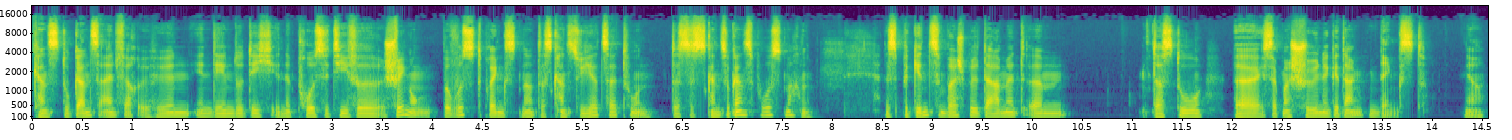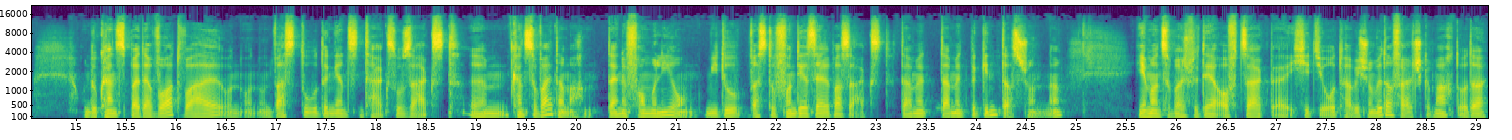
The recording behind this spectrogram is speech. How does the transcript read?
kannst du ganz einfach erhöhen, indem du dich in eine positive Schwingung bewusst bringst. Ne? Das kannst du jederzeit tun. Das ist, kannst du ganz bewusst machen. Es beginnt zum Beispiel damit, ähm, dass du, äh, ich sag mal, schöne Gedanken denkst. Ja. Und du kannst bei der Wortwahl und, und, und was du den ganzen Tag so sagst, ähm, kannst du weitermachen. Deine Formulierung, wie du, was du von dir selber sagst. Damit, damit beginnt das schon. Ne? Jemand zum Beispiel, der oft sagt, äh, ich Idiot, habe ich schon wieder falsch gemacht oder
